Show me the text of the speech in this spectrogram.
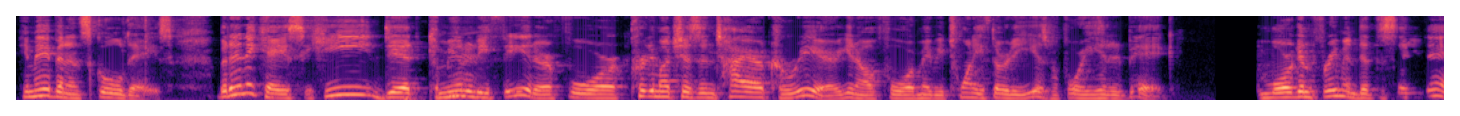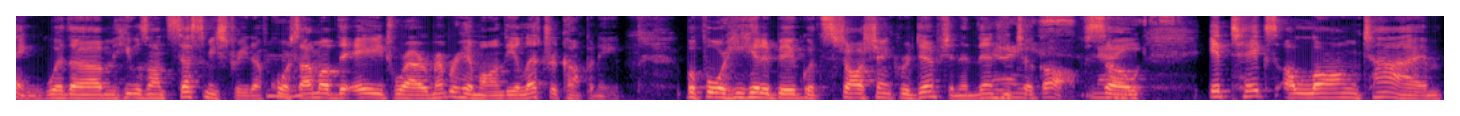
He may have been in School Daze. But in any case, he did community mm. theater for pretty much his entire career. You know, for maybe 20, 30 years before he hit it big. Morgan Freeman did the same thing with um he was on Sesame Street. Of mm-hmm. course, I'm of the age where I remember him on the Electric Company before he hit it big with Shawshank Redemption and then nice, he took off. Nice. So it takes a long time.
